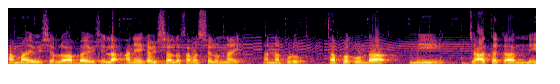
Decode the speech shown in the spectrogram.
అమ్మాయి విషయంలో అబ్బాయి విషయం ఇలా అనేక విషయాల్లో సమస్యలు ఉన్నాయి అన్నప్పుడు తప్పకుండా మీ జాతకాన్ని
